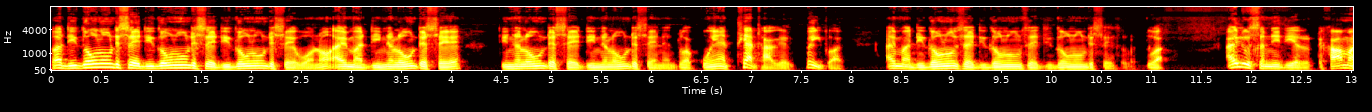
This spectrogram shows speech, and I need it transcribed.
ဟာဒီသုံးလုံး30ဒီသုံးလုံး30ဒီသုံးလုံး30ပေါ့နော်အဲ့မှာဒီနှလုံး30ဒီနှလုံး30ဒီနှလုံး30နဲ့သူကကွင်းကဖြတ်ထားခဲ့ပိတ်သွားပြီအဲ့မှာဒီ3လုံး10ဒီ3လုံး10ဒီ3လုံး30ဆိုတော့သူကအဲ့လိုစနစ်တွေကတော့တခါမှ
